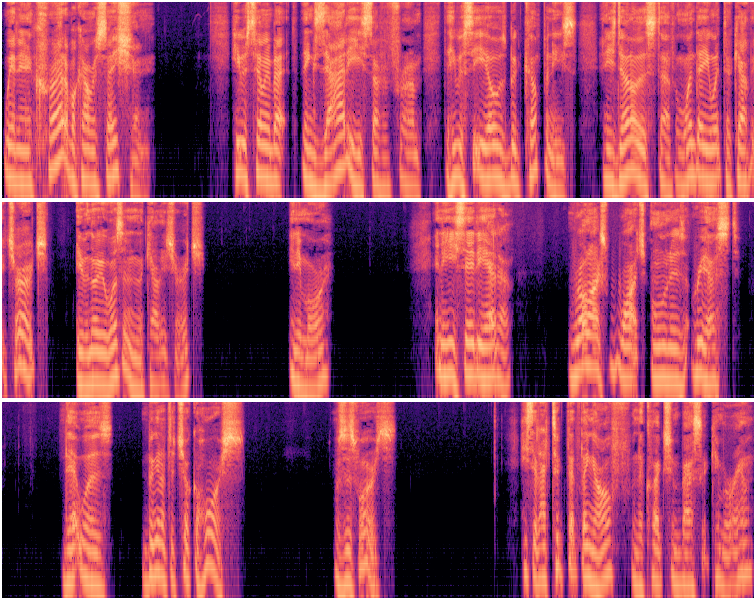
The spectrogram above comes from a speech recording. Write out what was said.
We had an incredible conversation. He was telling me about the anxiety he suffered from, that he was CEO of big companies and he's done all this stuff. And one day he went to a Catholic church, even though he wasn't in the Catholic church anymore. And he said he had a Rolex watch on his wrist that was big enough to choke a horse, was his words. He said, I took that thing off when the collection basket came around.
